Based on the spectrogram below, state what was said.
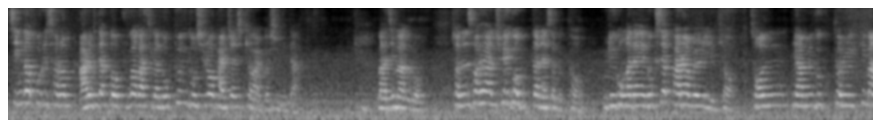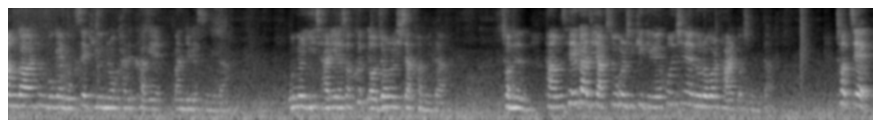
싱가포르처럼 아름답고 부가가치가 높은 도시로 발전시켜 갈 것입니다. 마지막으로 저는 서해안 최고 북단에서부터 우리 공화당의 녹색 바람을 일으켜 전 대한민국 국토를 희망과 행복의 녹색 기운으로 가득하게 만들겠습니다. 오늘 이 자리에서 큰 여정을 시작합니다. 저는 다음 세 가지 약속을 지키기 위해 혼신의 노력을 다할 것입니다. 첫째,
